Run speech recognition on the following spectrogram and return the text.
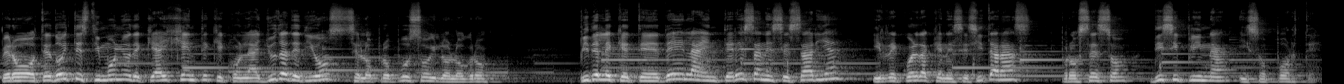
Pero te doy testimonio de que hay gente que con la ayuda de Dios se lo propuso y lo logró. Pídele que te dé la entereza necesaria y recuerda que necesitarás proceso, disciplina y soporte.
